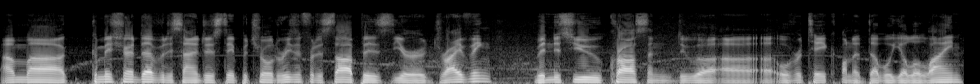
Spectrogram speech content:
I'm uh, Commissioner Dev of the San Andreas State Patrol. The reason for the stop is you're driving, witness you cross and do a, a, a overtake on a double yellow line,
